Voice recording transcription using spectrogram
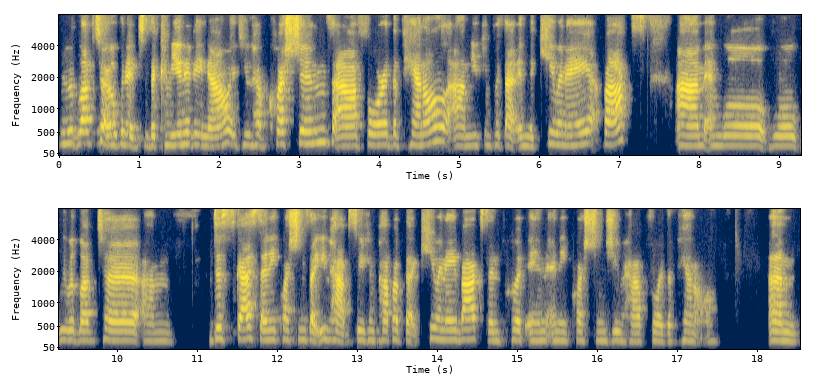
We would love to open it to the community now. If you have questions uh, for the panel, um, you can put that in the Q and A box. Um, And we'll, we'll, we would love to um, discuss any questions that you have. So you can pop up that Q and A box and put in any questions you have for the panel. Um,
